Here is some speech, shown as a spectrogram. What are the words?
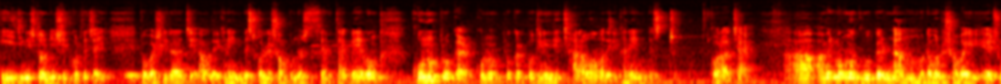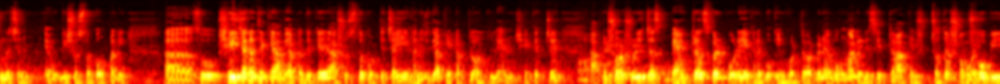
এই জিনিসটাও নিশ্চিত করতে চাই প্রবাসীরা যে আমাদের এখানে ইনভেস্ট করলে সম্পূর্ণ সেফ থাকবে এবং কোনো প্রকার কোনো প্রকার প্রতিনিধি ছাড়াও আমাদের এখানে ইনভেস্ট করা যায়। আমির মোহাম্মদ গ্রুপের নাম মোটামুটি সবাই শুনেছেন এবং বিশ্বস্ত কোম্পানি সো সেই জায়গা থেকে আমি আপনাদেরকে আশ্বস্ত করতে চাই। এখানে যদি আপনি একটা প্লট নেন, সেক্ষেত্রে আপনি সরাসরি জাস্ট ব্যাংক ট্রান্সফার করে এখানে বুকিং করতে পারবেন এবং মানি রিসিপ্টটা আপনি যথাসময় ছবি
